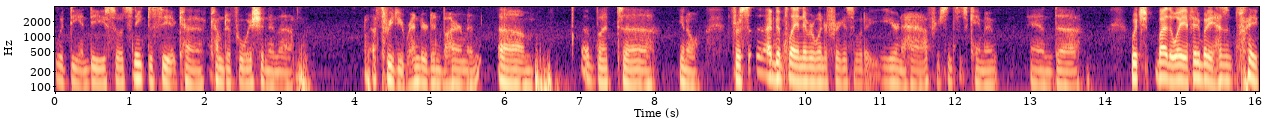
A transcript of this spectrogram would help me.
with D and D, so it's neat to see it kind of come to fruition in a a 3D rendered environment. Um, but uh, you know, for I've been playing Neverwinter for I guess what a year and a half, or since it's came out, and uh, which, by the way, if anybody hasn't played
